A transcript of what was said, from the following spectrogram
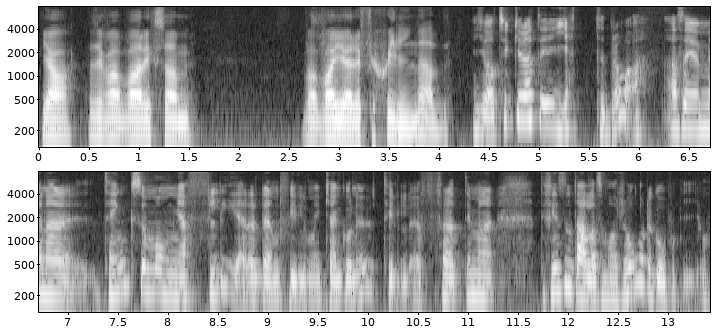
Ja, det var, var liksom, vad, vad gör det för skillnad? Jag tycker att det är jättebra. Alltså jag menar, tänk så många fler den filmen kan gå ut till. För att jag menar, det finns inte alla som har råd att gå på bio.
